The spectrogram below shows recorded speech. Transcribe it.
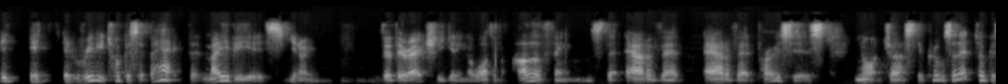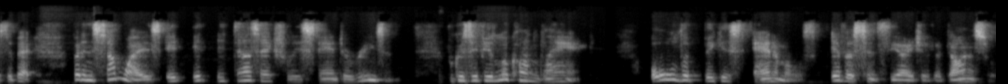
it it it really took us aback that maybe it's you know that they're actually getting a lot of other things that out of that out of that process, not just the krill. So that took us aback. But in some ways, it it, it does actually stand to reason, because if you look on land, all the biggest animals ever since the age of the dinosaur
